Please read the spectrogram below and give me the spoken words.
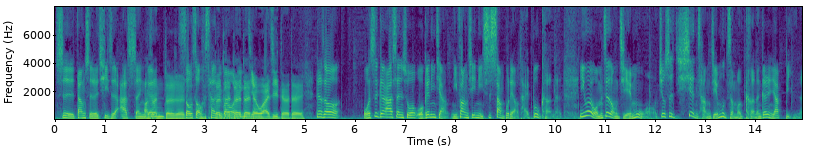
是当时的气质阿生跟对对对。搜搜上去帮我领奖，对对对，我还记得，对，那时候我是跟阿生说，我跟你讲，你放心，你是上不了台，不可能，因为我们这种节目哦，就是现场节目，怎么可能跟人家比呢？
